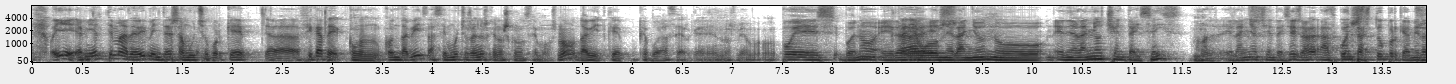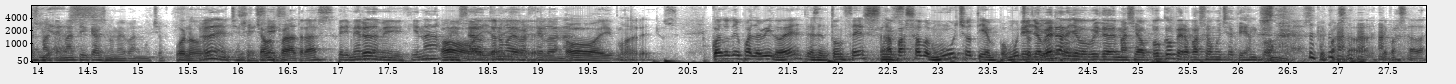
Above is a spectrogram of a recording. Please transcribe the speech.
Oye, a mí el tema de hoy me interesa mucho porque, eh, fíjate, con, con David hace muchos años que nos conocemos, ¿no? David, ¿qué, qué puede hacer que nos veamos? Pues bueno, era en el año no, en el año 86. Madre el año Dios. 86. Ahora, Haz cuentas tú porque a mí las matemáticas no me van mucho. Bueno, Pero en el si 86. echamos para atrás. Primero de medicina, Universidad Ay, Autónoma ay, de ay, Barcelona. Ay, madre Dios. ¿Cuánto tiempo ha llovido, eh? Desde entonces ha Pues, pasado mucho tiempo, mucho de llover tiempo. ha llovido demasiado poco, pero ha pasado mucho tiempo. Qué pasada, qué pasada.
